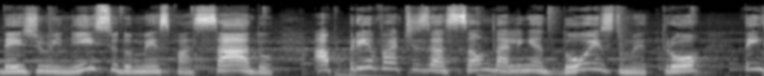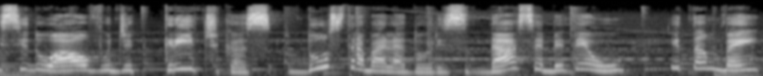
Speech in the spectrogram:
Desde o início do mês passado, a privatização da linha 2 do metrô tem sido alvo de críticas dos trabalhadores da CBTU e também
